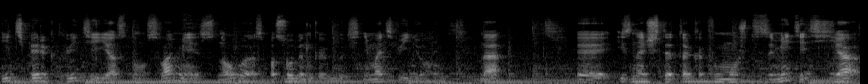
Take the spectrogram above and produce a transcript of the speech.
и теперь, как видите, я снова с вами, снова способен как бы снимать видео. Да, и значит это, как вы можете заметить, я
